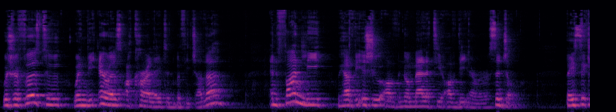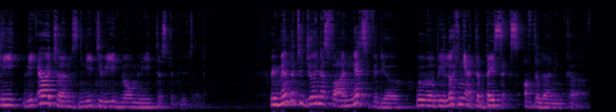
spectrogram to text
which refers to when the errors are correlated with each other. And finally, we have the issue of normality of the error residual. Basically, the error terms need to be normally distributed. Remember to join us for our next video, we will be looking at the basics of the learning curve.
